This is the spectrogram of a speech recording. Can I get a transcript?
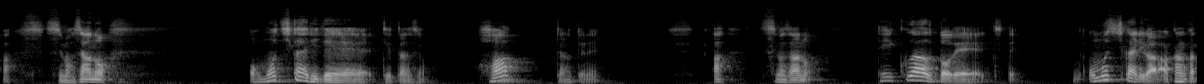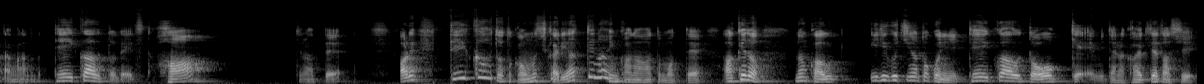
あ、すいません、あの、お持ち帰りで、って言ったんですよ。は？ってなってね。あ、すいません、あの、テイクアウトで、つって。お持ち帰りがあかんかったんかなテイクアウトで、つって。は？ってなって。あれ？テイクアウトとかお持ち帰りやってないんかなと思って。あ、けど、なんか、入り口のとこにテイクアウト OK みたいな書いてたし、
